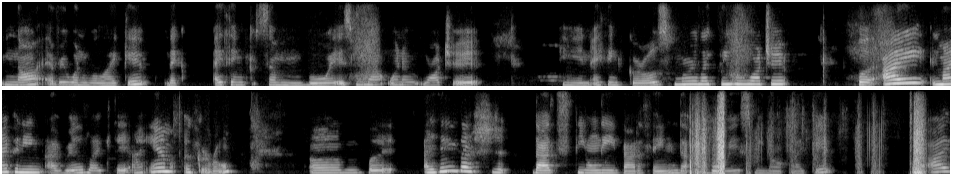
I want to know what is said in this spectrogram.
not everyone will like it. Like I think some boys may not want to watch it, and I think girls more likely will watch it. But I, in my opinion, I really liked it. I am a girl, um, but I think that sh- that's the only bad thing that boys may not like it. But I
